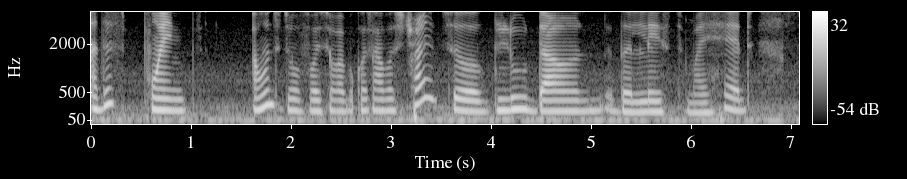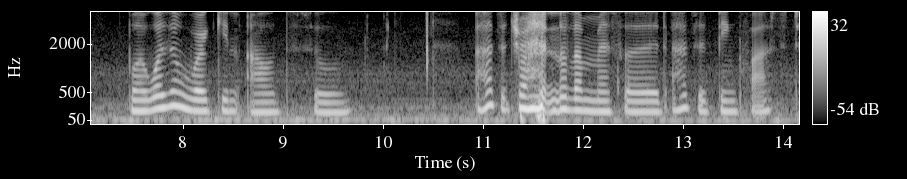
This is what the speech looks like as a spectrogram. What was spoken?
At this point, I want to do a voiceover because I was trying to glue down the lace to my head, but it wasn't working out. So I had to try another method. I had to think fast.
